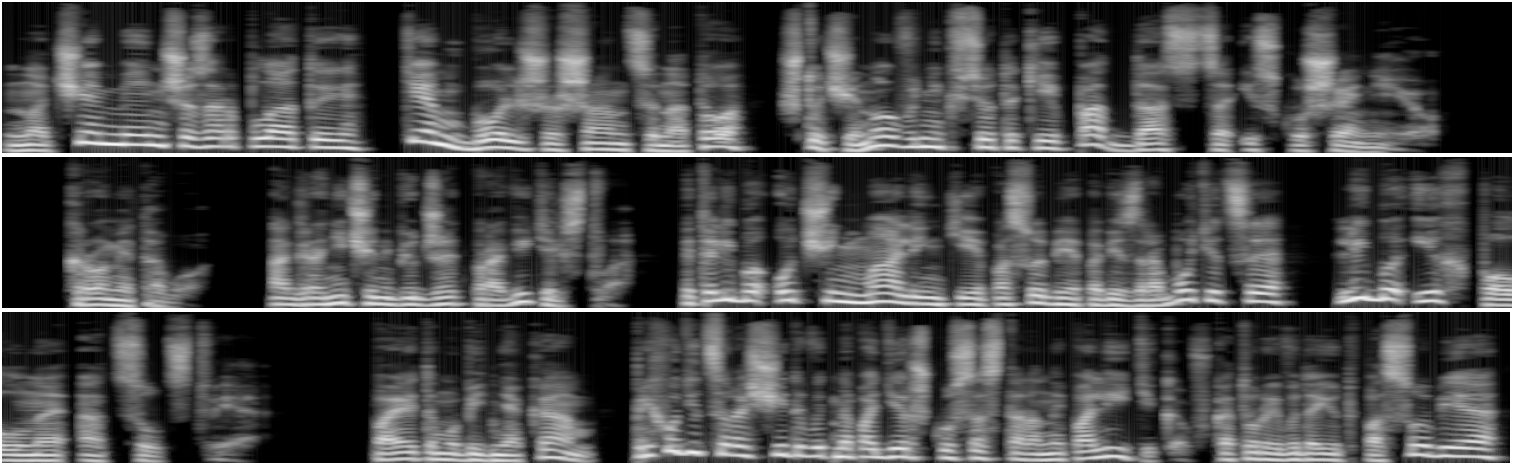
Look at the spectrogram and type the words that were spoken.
Но чем меньше зарплаты, тем больше шансы на то, что чиновник все-таки поддастся искушению. Кроме того, ограниченный бюджет правительства – это либо очень маленькие пособия по безработице, либо их полное отсутствие. Поэтому беднякам приходится рассчитывать на поддержку со стороны политиков, которые выдают пособия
